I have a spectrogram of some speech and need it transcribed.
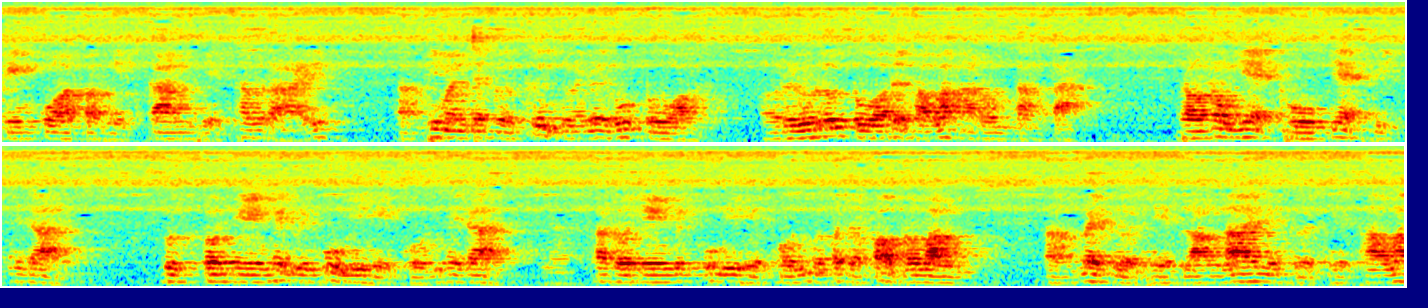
เกรงกลัวต่อเหตุการณ์เหตุทั้งหลาย ที่มันจะเกิดขึ้นโดยไม่รู้ตัว หรือรู้ตัวด้วยภาวะอารมณ์ต่างๆ เราต้องแยกถูกแยกผิดให้ได้ฝึกตนเองให้เป็นผู้มีเหตุผลให้ได้ถ้าตนเองเป็นผู้มีเหตุผลมันก็จะเฝ้าระวังไม่เกิดเหตุรางร้ายไม่เกิดเหตุภาวะ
